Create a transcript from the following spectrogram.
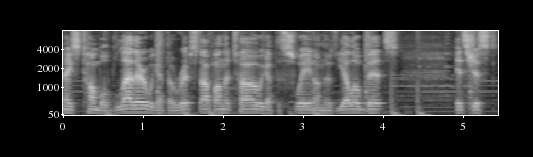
nice tumbled leather. We got the ripstop on the toe. We got the suede on those yellow bits. It's just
